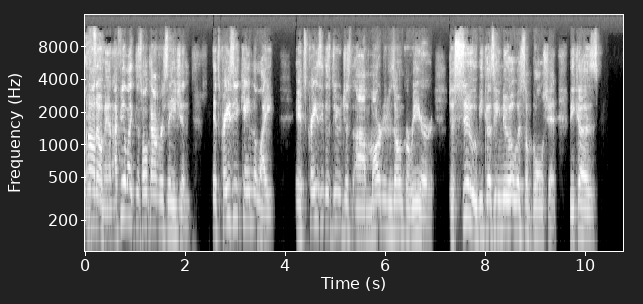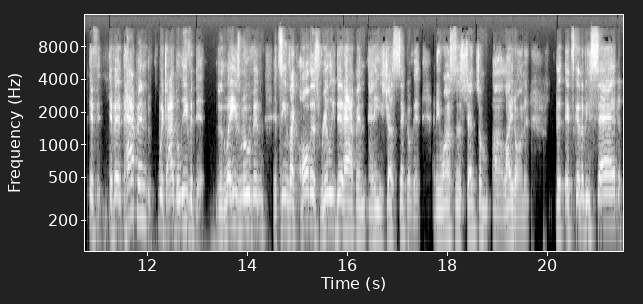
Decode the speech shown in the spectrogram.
I don't know, man. I feel like this whole conversation, it's crazy it came to light. It's crazy this dude just uh, martyred his own career to sue because he knew it was some bullshit. Because if if it happened, which I believe it did, the way he's moving, it seems like all this really did happen, and he's just sick of it, and he wants to shed some uh, light on it. That it's going to be sad.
